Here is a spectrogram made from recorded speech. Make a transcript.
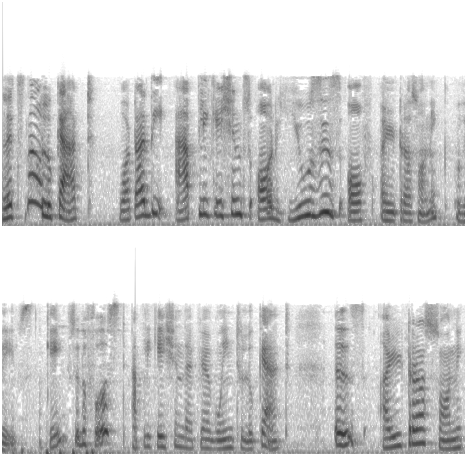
let's now look at what are the applications or uses of ultrasonic waves okay? So the first application that we are going to look at is ultrasonic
